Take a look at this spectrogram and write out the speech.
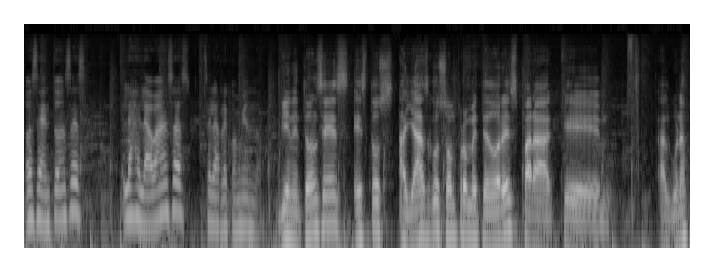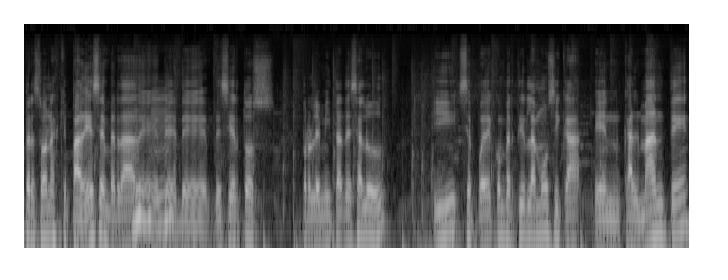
O sea, entonces las alabanzas se las recomiendo. Bien, entonces estos hallazgos son prometedores para que algunas personas que padecen, ¿verdad?, de, ciertos problemitas de salud y se puede convertir la música en calmante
